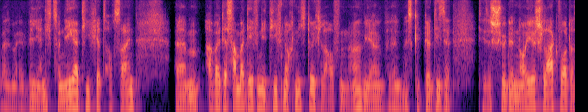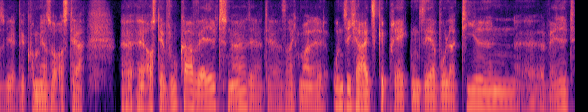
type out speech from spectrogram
also will ja nicht so negativ jetzt auch sein, ähm, aber das haben wir definitiv noch nicht durchlaufen. Ne? Wir, äh, es gibt ja diese, dieses schöne neue Schlagwort, also wir, wir kommen ja so aus der äh, äh aus der VUCA-Welt, ne, der, der, sag ich mal, unsicherheitsgeprägten, sehr volatilen äh, Welt,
